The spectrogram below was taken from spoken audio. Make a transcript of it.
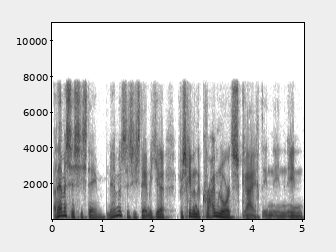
Nemesis systeem. Nemesis systeem, dat je verschillende crime lords krijgt in, in, in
